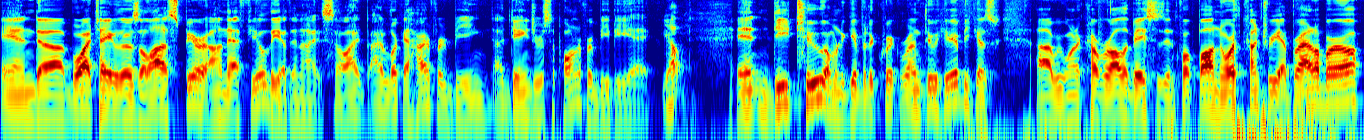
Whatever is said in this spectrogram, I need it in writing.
And uh, boy, I tell you, there was a lot of spirit on that field the other night. So I, I look at Hartford being a dangerous opponent for BBA. Yep. And in D2, I'm going to give it a quick run through here because uh, we want to cover all the bases in football. North Country at Brattleboro,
